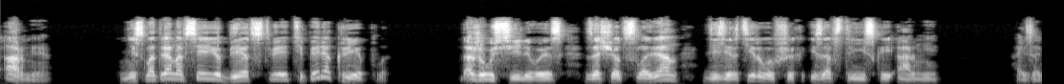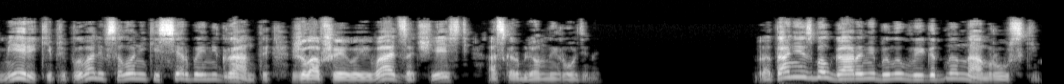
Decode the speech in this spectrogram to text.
армия, несмотря на все ее бедствия, теперь окрепла, даже усиливаясь за счет славян, дезертировавших из австрийской армии. А из Америки приплывали в Салоники сербы-эмигранты, желавшие воевать за честь оскорбленной родины. Братание с болгарами было выгодно нам, русским,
